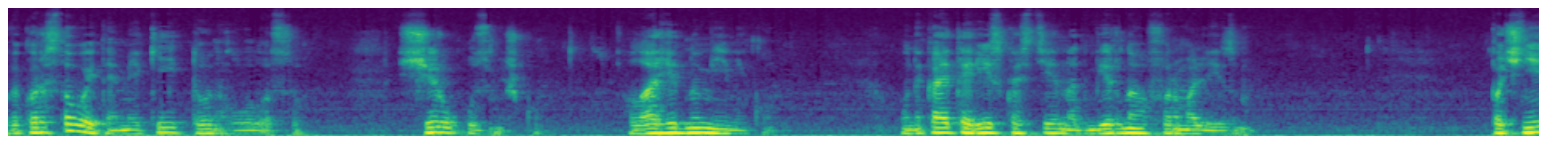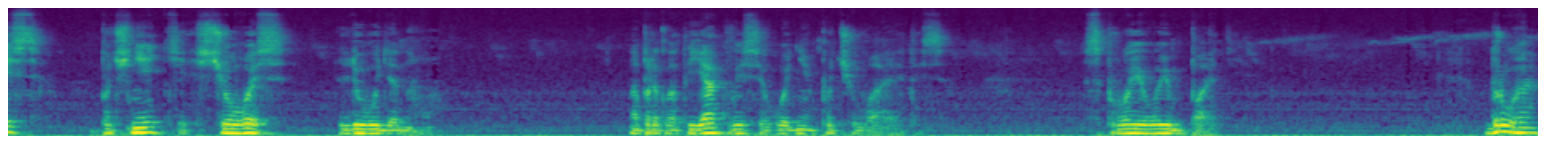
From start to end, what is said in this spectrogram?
Використовуйте м'який тон голосу, щиру усмішку, лагідну міміку. Уникайте різкості надмірного формалізму. Почніть, почніть з чогось людяного. Наприклад, як ви сьогодні почуваєтеся з прояву емпатії. Друге,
